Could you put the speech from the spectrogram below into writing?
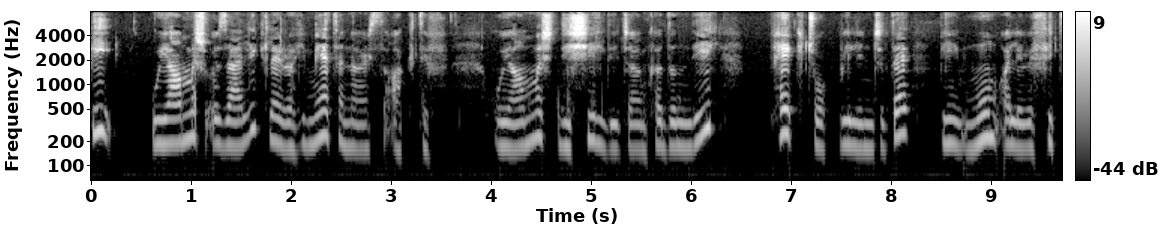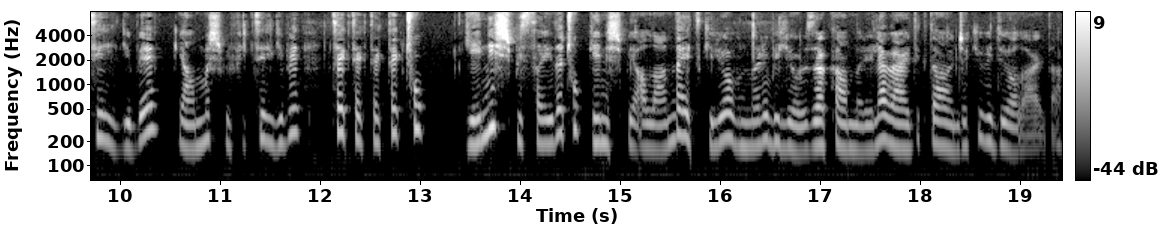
bir uyanmış özellikle rahimiyet enerjisi aktif. Uyanmış dişil diyeceğim kadın değil. Pek çok bilinci de bir mum alevi fitil gibi yanmış bir fitil gibi tek tek tek tek çok geniş bir sayıda çok geniş bir alanda etkiliyor. Bunları biliyoruz rakamlarıyla verdik daha önceki videolarda.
